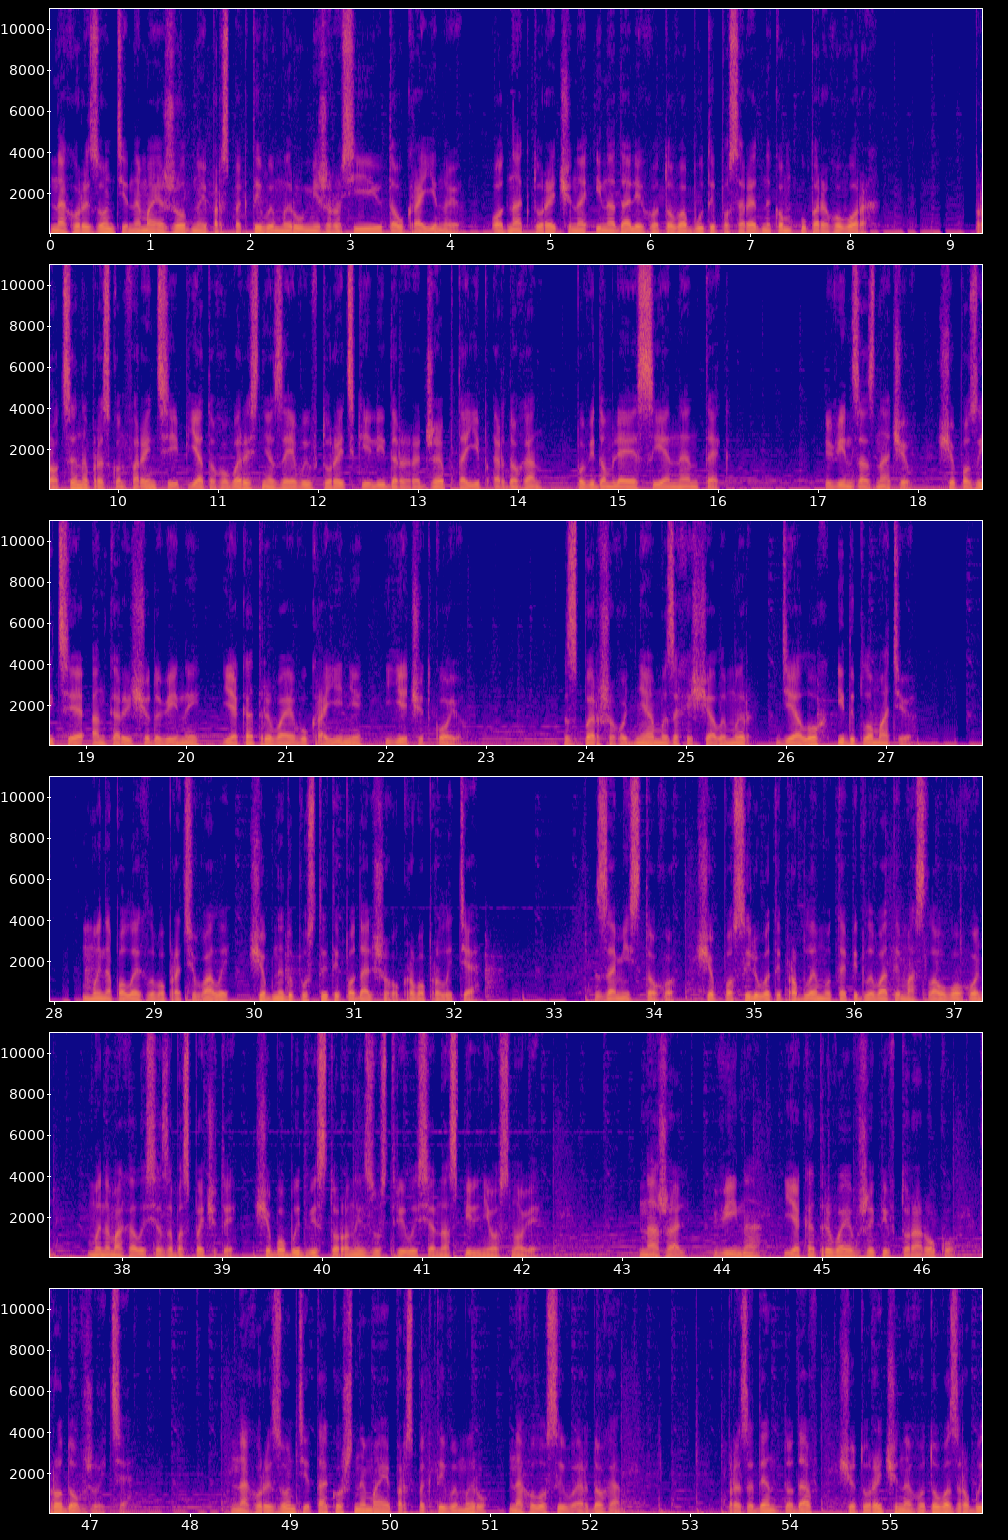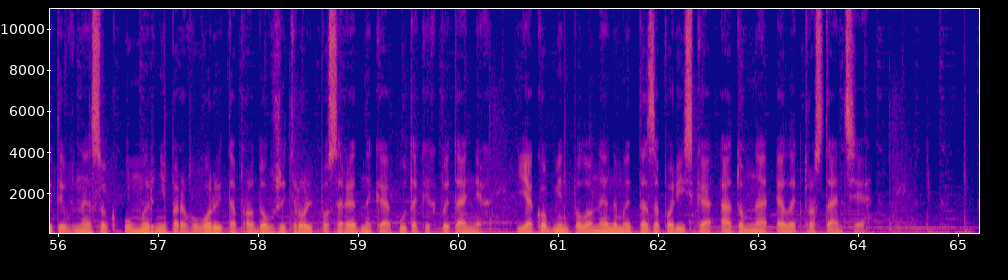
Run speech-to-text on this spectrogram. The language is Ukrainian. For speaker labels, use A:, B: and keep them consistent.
A: На горизонті немає жодної перспективи миру між Росією та Україною, однак Туреччина і надалі готова бути посередником у переговорах. Про це на прес-конференції 5 вересня заявив турецький лідер Реджеп Таїп Ердоган, повідомляє CNN Tech. Він зазначив, що позиція Анкари щодо війни, яка триває в Україні, є чіткою. З першого дня ми захищали мир, діалог і дипломатію. Ми наполегливо працювали, щоб не допустити подальшого кровопролиття. Замість того, щоб посилювати проблему та підливати масла у вогонь, ми намагалися забезпечити, щоб обидві сторони зустрілися на спільній основі. На жаль, війна, яка триває вже півтора року, продовжується. На горизонті також немає перспективи миру, наголосив Ердоган. Президент додав, що Туреччина готова зробити внесок у мирні переговори та продовжить роль посередника у таких питаннях, як обмін полоненими та Запорізька атомна електростанція.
